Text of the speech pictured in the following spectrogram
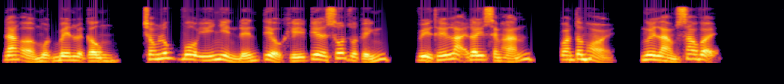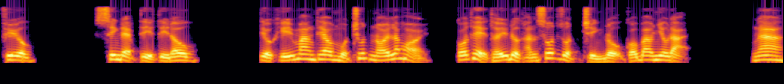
đang ở một bên luyện công, trong lúc vô ý nhìn đến tiểu khí kia sốt ruột kính, vì thế lại đây xem hắn, quan tâm hỏi, ngươi làm sao vậy? Phiêu, xinh đẹp tỷ tỷ đâu? Tiểu khí mang theo một chút nói lắp hỏi, có thể thấy được hắn sốt ruột trình độ có bao nhiêu đại. Nga,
